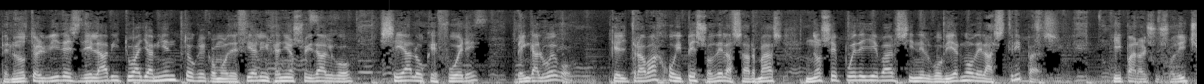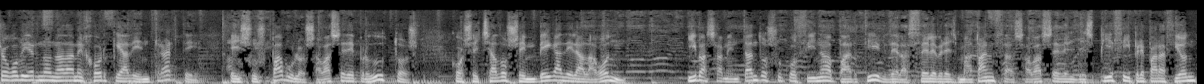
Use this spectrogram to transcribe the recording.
pero no te olvides del habituallamiento que, como decía el ingenioso Hidalgo, sea lo que fuere, venga luego, que el trabajo y peso de las armas no se puede llevar sin el gobierno de las tripas. Y para el susodicho gobierno nada mejor que adentrarte en sus pábulos a base de productos cosechados en Vega del Alagón, iba samentando su cocina a partir de las célebres matanzas a base del despiece y preparación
